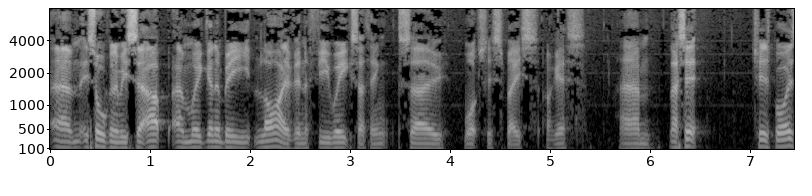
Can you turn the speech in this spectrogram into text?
um, it's all going to be set up and we're going to be live in a few weeks, I think. So watch this space, I guess. Um, that's it. Cheers, boys.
